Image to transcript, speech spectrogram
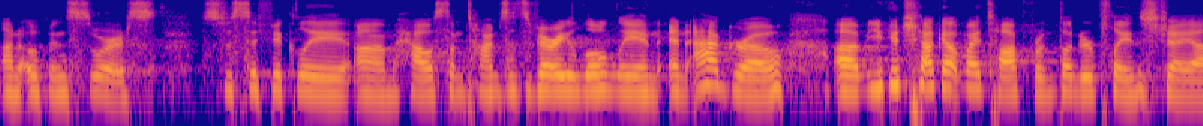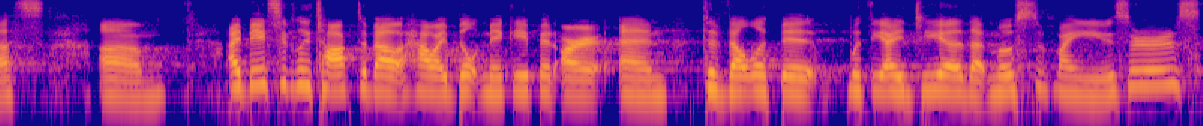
on open source, specifically um, how sometimes it's very lonely and, and aggro. Um, you can check out my talk from Thunder Plains JS. Um, I basically talked about how I built Make 8-bit art and develop it with the idea that most of my users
